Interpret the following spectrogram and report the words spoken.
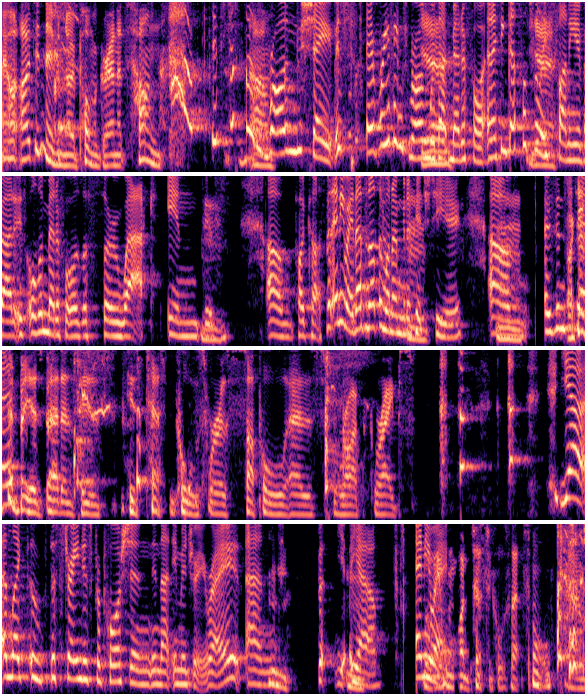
I didn't even know pomegranates hung. It's just the wrong shape. It's just everything's wrong Um, Yeah. with that metaphor. And I think that's what's really Yeah. funny about it is all the metaphors are so whack in this Mm. um, podcast. But anyway, that's not the one I'm going to pitch to you. Um, I was Mm. I instead guess it'd be as bad as his his testicles were as supple as ripe grapes. yeah, and like the, the strangest proportion in that imagery, right? And but yeah, yeah. Well, Anyway, you wouldn't want testicles that small. Um,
